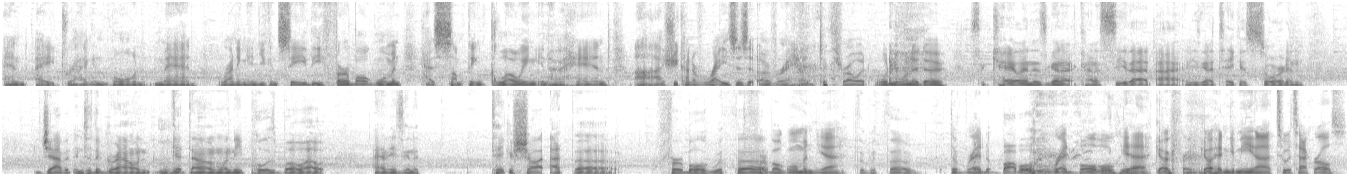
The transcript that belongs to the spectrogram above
and a dragonborn man running in. You can see the furbolg woman has something glowing in her hand uh, she kind of raises it over her head to throw it. What do you want to do? So Kalen is gonna kind of see that, uh, and he's gonna take his sword and jab it into the ground, get down on one knee, pull his bow out, and he's gonna take a shot at the furbolg with the, furbolg woman yeah the with the the red The little red bauble. Yeah, go for it. Go ahead and give me uh, two attack rolls.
